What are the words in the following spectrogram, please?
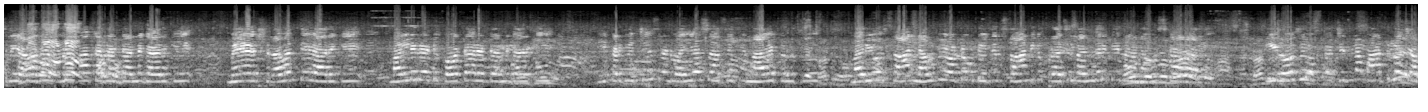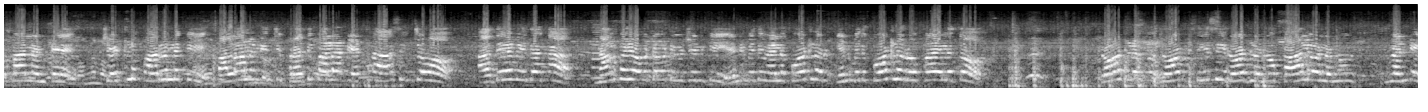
శ్రీ ఆదర్శ ప్రభాకర్ రెడ్డి అన్న గారికి మేయర్ శ్రవంతి గారికి మల్లిరెడ్డి కోటారెడ్డి అన్న గారికి ఇక్కడికి ఇచ్చేసిన వైఎస్ఆర్సీపీ నాయకులకు మరియు నలభై ఒకటవ డివిజన్ స్థానిక ప్రజలందరికీ నా నమస్కారాలు. ఈ రోజు ఒక చిన్న మాటలో చెప్పాలంటే చెట్లు పరులకి ఫలాల నుంచి ప్రతిఫలాన్ని ఎట్లా ఆశించవో అదే విధంగా నలభై ఒకటవ డివిజన్కి ఎనిమిది వేల కోట్ల ఎనిమిది కోట్ల రూపాయలతో రోడ్లను రోడ్ సీసీ రోడ్లను కాలువలను ఇవన్నీ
